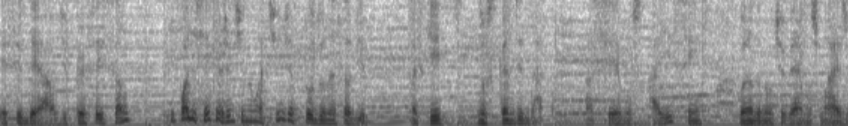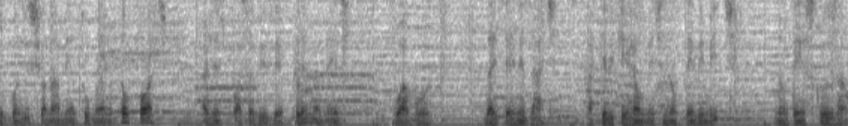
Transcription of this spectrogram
esse ideal de perfeição e pode ser que a gente não atinja tudo nessa vida, mas que nos candidata a sermos aí sim, quando não tivermos mais o condicionamento humano tão forte, a gente possa viver plenamente o amor da eternidade, aquele que realmente não tem limite, não tem exclusão,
